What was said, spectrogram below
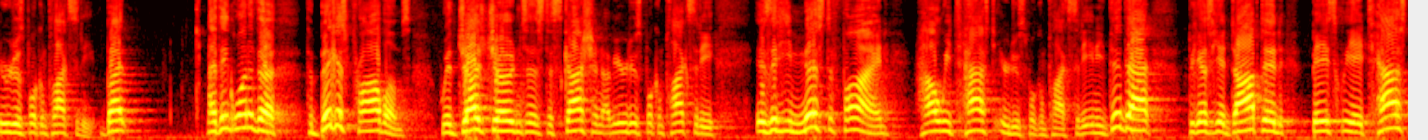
irreducible complexity. But I think one of the, the biggest problems with Judge Jones's discussion of irreducible complexity is that he misdefined how we test irreducible complexity. And he did that because he adopted basically a test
